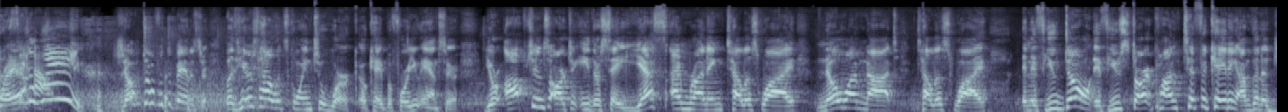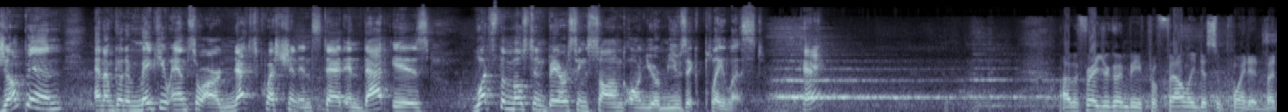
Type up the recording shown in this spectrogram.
ran away, jumped over the banister. But here's how it's going to work, okay, before you answer. Your options are to either say, yes, I'm running, tell us why, no, I'm not, tell us why. And if you don't, if you start pontificating, I'm gonna jump in and I'm gonna make you answer our next question instead, and that is, what's the most embarrassing song on your music playlist? Okay? I'm afraid you're going to be profoundly disappointed, but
